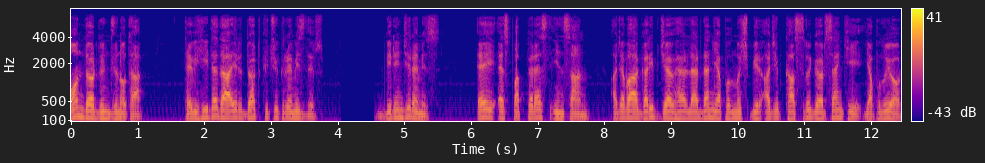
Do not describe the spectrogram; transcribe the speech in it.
14. nota. Tevhide dair dört küçük remizdir. Birinci remiz. Ey esbabperest insan! Acaba garip cevherlerden yapılmış bir acip kasrı görsen ki yapılıyor.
